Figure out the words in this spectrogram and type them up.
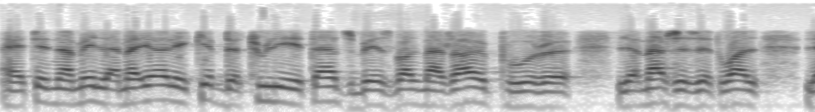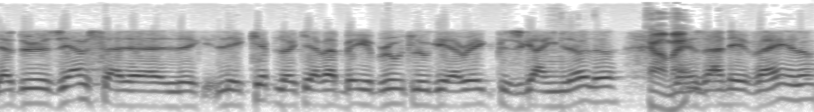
a été nommée la meilleure équipe de tous les temps du baseball majeur pour euh, le match des étoiles. La deuxième, c'est l'équipe qui avait Babe Ruth, Lou Gehrig, puis ce gang-là, là, Quand même. dans les années 20. Là.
